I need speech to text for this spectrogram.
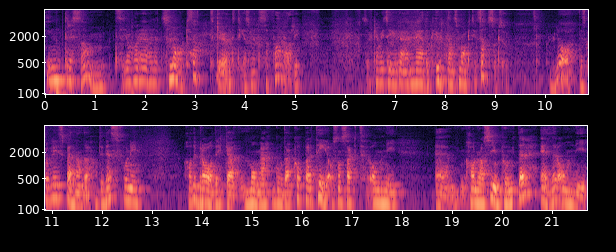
Intressant. Jag har även ett smaksatt grönt te som heter Safari. Så kan vi se hur det är med och utan smaktillsats också. Ja, det ska bli spännande och till dess får ni ha det bra och dricka många goda koppar te. Och som sagt, om ni eh, har några synpunkter eller om ni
